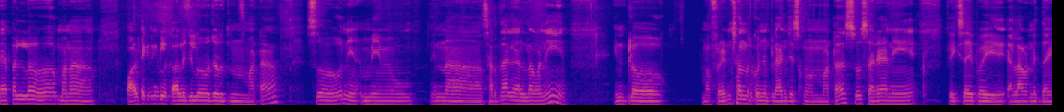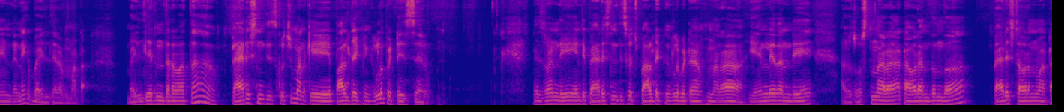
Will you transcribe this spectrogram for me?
రేపల్లో మన పాలిటెక్నికల్ కాలేజీలో జరుగుతుందన్నమాట. సో నేను మేము నిన్న సరదాగా వెళ్దామని ఇంట్లో మా ఫ్రెండ్స్ అందరు కొంచెం ప్లాన్ చేసుకున్నాం అనమాట సో సరే అని ఫిక్స్ అయిపోయి ఎలా ఉండిద్దా ఏంటని బయలుదేరాం అనమాట బయలుదేరిన తర్వాత ప్యారిస్ని తీసుకొచ్చి మనకి పాలిటెక్నిక్లో పెట్టేసారు నిజమండి ఏంటి ప్యారిస్ని తీసుకొచ్చి పాలిటెక్నిక్లో పెట్టారంటున్నారా ఏం లేదండి. అక్కడ చూస్తున్నారా? టవర్ ఎంత ఉందో ప్యారిస్ టవర్ అనమాట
